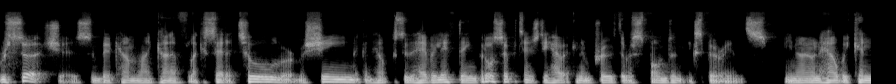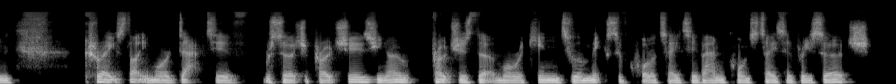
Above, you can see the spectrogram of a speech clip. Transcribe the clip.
researchers and become like kind of like I said, a tool or a machine that can help us do the heavy lifting, but also potentially how it can improve the respondent experience, you know, and how we can create slightly more adaptive research approaches, you know, approaches that are more akin to a mix of qualitative and quantitative research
